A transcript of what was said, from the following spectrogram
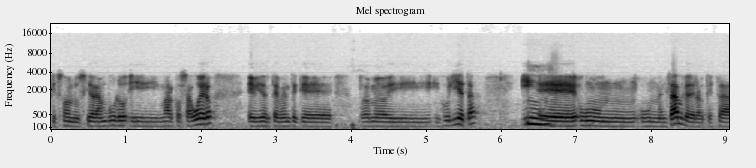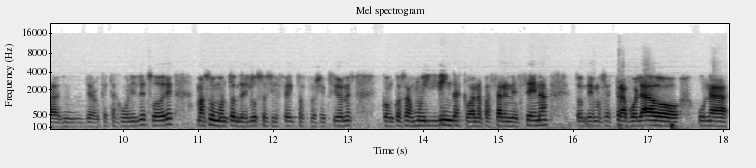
que son Lucía Aramburo y Marcos Agüero, evidentemente que Romeo y Julieta, y mm. eh, un, un, ensamble de la orquesta de la orquesta juvenil de Sodre más un montón de luces y efectos proyecciones con cosas muy lindas que van a pasar en escena donde hemos extrapolado una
